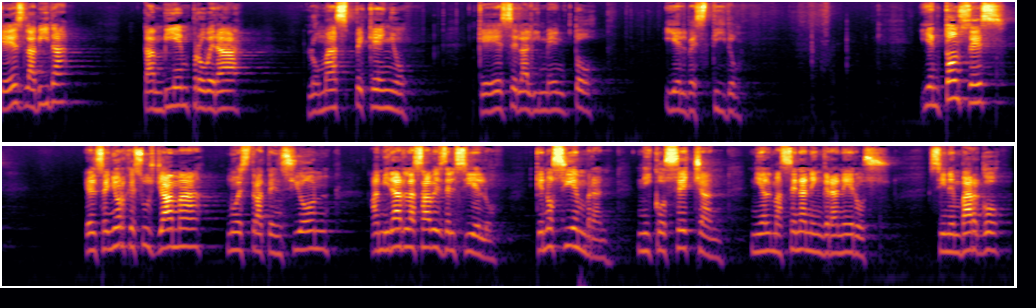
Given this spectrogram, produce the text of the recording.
que es la vida, también proveerá lo más pequeño, que es el alimento y el vestido. Y entonces el Señor Jesús llama nuestra atención a mirar las aves del cielo, que no siembran, ni cosechan, ni almacenan en graneros. Sin embargo,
